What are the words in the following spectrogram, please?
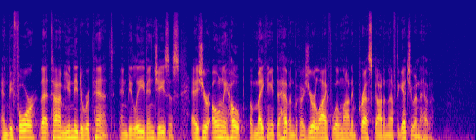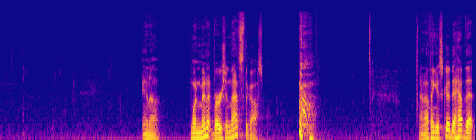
And before that time, you need to repent and believe in Jesus as your only hope of making it to heaven because your life will not impress God enough to get you into heaven. In a one minute version, that's the gospel. And I think it's good to have that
